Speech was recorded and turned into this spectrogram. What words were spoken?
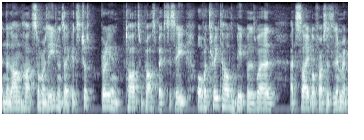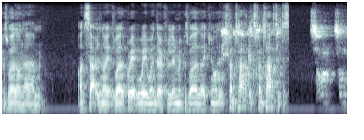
in the long, hot summer's evenings? Like, it's just brilliant thoughts and prospects to see. Over 3,000 people as well at Sligo versus Limerick as well on um on Saturday night as well. Great away win there for Limerick as well. Like, you know, it's fantastic. It's fantastic to see. some some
